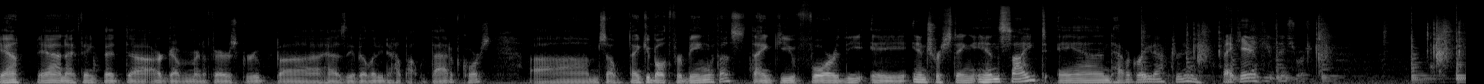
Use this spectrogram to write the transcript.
Yeah, yeah, and I think that uh, our government affairs group uh, has the ability to help out with that, of course. Um, so, thank you both for being with us. Thank you for the uh, interesting insight, and have a great afternoon. Thank you. Thank you. Thanks, George.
